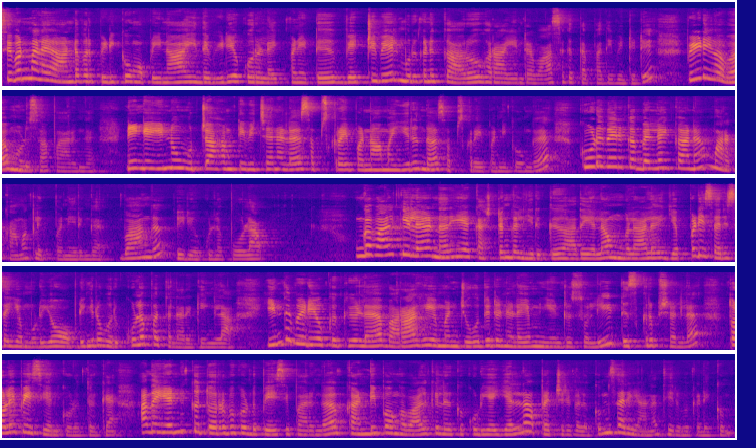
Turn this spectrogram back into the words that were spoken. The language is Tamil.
சிவன்மலை ஆண்டவர் பிடிக்கும் அப்படின்னா இந்த வீடியோக்கு ஒரு லைக் பண்ணிவிட்டு வெற்றிவேல் முருகனுக்கு அரோகரா என்ற வாசகத்தை பதிவிட்டுட்டு வீடியோவை முழுசாக பாருங்கள் நீங்கள் இன்னும் உற்சாகம் டிவி சேனலை சப்ஸ்கிரைப் பண்ணாமல் இருந்தால் சப்ஸ்கிரைப் பண்ணிக்கோங்க. கூடவே இருக்க பெல்லைக்கான மறக்காமல் கிளிக் பண்ணிடுங்க வாங்க வீடியோக்குள்ளே போகலாம் உங்கள் வாழ்க்கையில் நிறைய கஷ்டங்கள் இருக்குது அதையெல்லாம் உங்களால் எப்படி சரி செய்ய முடியும் அப்படிங்கிற ஒரு குழப்பத்தில் இருக்கீங்களா? இந்த வீடியோக்கு கீழே வராகியம்மன் ஜோதிட நிலையம் என்று சொல்லி டிஸ்கிரிப்ஷனில் தொலைபேசி எண் கொடுத்துருக்கேன். அந்த எண்ணுக்கு தொடர்பு கொண்டு பேசி பாருங்கள் கண்டிப்பாக உங்கள் வாழ்க்கையில் இருக்கக்கூடிய எல்லா பிரச்சனைகளுக்கும் சரியான தீர்வு கிடைக்கும்.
